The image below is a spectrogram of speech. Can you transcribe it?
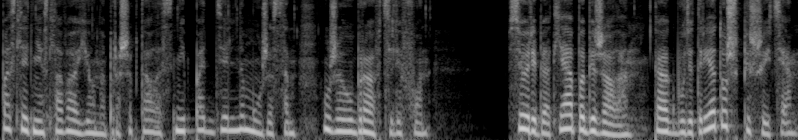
Последние слова Юна прошептала с неподдельным ужасом, уже убрав телефон. Все, ребят, я побежала. Как будет ретушь, пишите.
